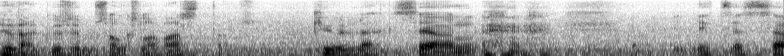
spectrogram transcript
Hyvä kysymys, onko sulla vastaus? Kyllä, se on itse asiassa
